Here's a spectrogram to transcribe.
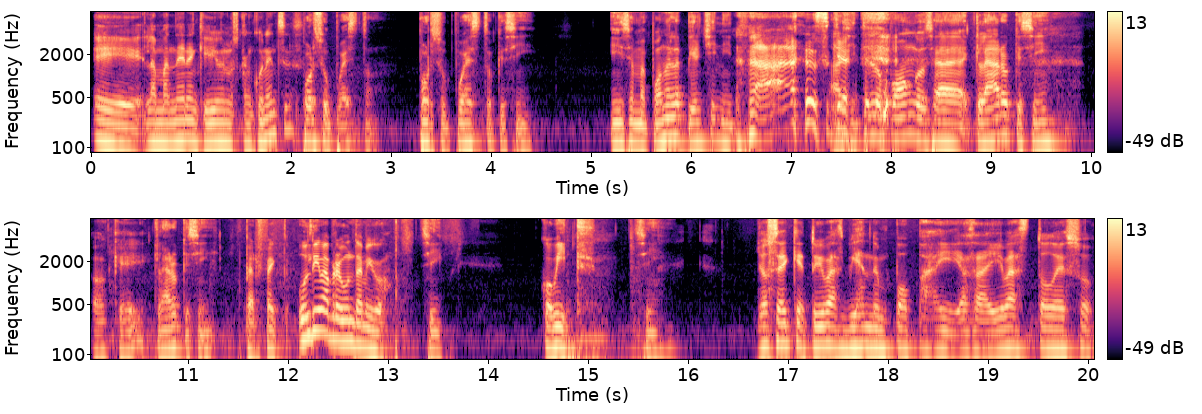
eh, la manera en que viven los cancunenses? Por supuesto, por supuesto que sí. Y se me pone la piel chinita. Ah, Así te lo pongo, o sea, claro que sí. Ok. Claro que sí. Perfecto. Última pregunta, amigo. Sí. COVID. Sí. Yo sé que tú ibas viendo en popa y, o sea, ibas todo eso.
